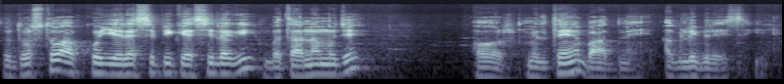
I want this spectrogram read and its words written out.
तो दोस्तों, आपको ये रेसिपी कैसी लगी बताना मुझे। और मिलते हैं बाद में अगली रेसिपी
